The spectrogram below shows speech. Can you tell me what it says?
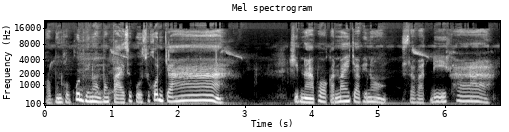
ขอบคุณขอบคุณพี่น้องบางปลายสุขุสุขคนจ้า คลิปหน้าพอกันไหมจ้าพี่น้อง สวัสดีค่ะ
